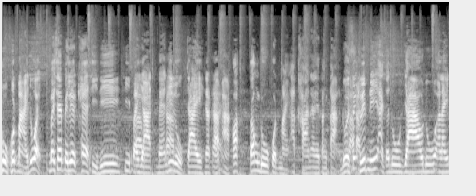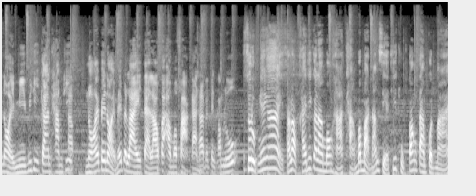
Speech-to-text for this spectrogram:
ถูกกฎหมายด้วย ไม่ใช่ไปเลือกแค่ที่ดีที่ประหยัดแบรนด์ครับที่ถูกใจนะครับใช่อะก็ต้องดูกฎหมายอาคารอะไรต่างๆ ด้วยครับซึ่งคลิปนี้อาจจะดูยาวดูอะไรหน่อย มีวิธีการทำที่ครับ น้อยไปหน่อยไม่เป็นไร แต่เราก็เอามาฝากกัน ใช่เป็นเป็นความรู้ สรุปง่ายๆสำหรับใครที่กำลังมองหาถังบำบัดน้ำเสียที่ถูกต้องตามกฎหมาย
